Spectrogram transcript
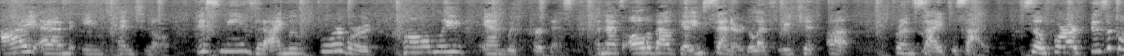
I am intentional. This means that I move forward calmly and with purpose. And that's all about getting centered. Let's reach it up from side to side. So for our physical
